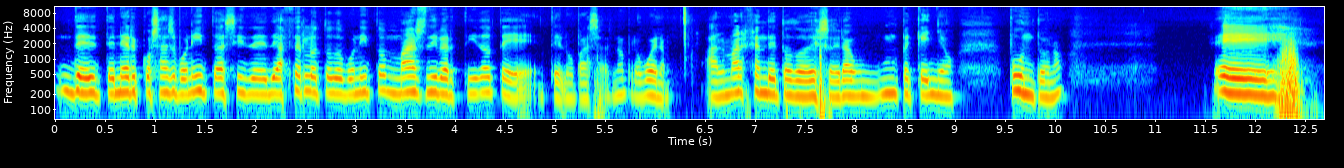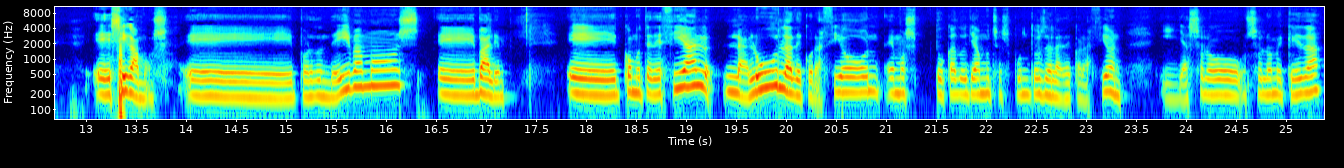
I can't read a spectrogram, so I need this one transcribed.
de tener cosas bonitas y de, de, hacerlo todo bonito, más divertido te, te, lo pasas, ¿no? Pero bueno, al margen de todo eso, era un, pequeño punto, ¿no? Eh, eh, sigamos. Eh, ¿Por dónde íbamos? Vale. Eh, como te decía, la luz, la decoración, hemos tocado ya muchos puntos de la decoración y ya solo, solo me queda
